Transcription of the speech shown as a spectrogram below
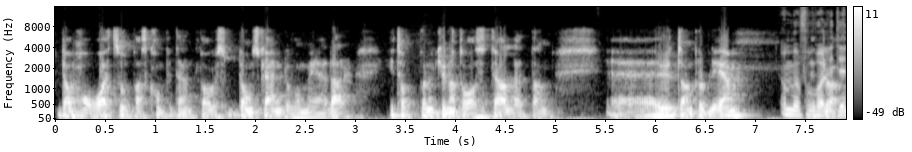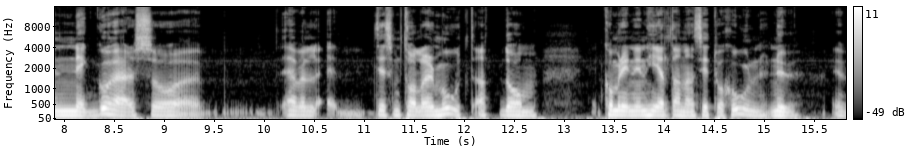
de har ett så pass kompetent lag. De ska ändå vara med där i toppen och kunna ta sig till allettan utan problem. Om jag får vara lite neggo här så är väl det som talar emot att de kommer in i en helt annan situation nu. Eh,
